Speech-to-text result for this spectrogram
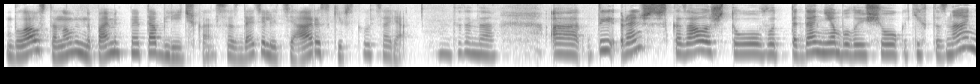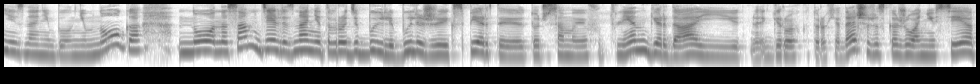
была установлена памятная табличка создателю тиары скифского царя. Вот это да. А, ты раньше сказала, что вот тогда не было еще каких-то знаний, знаний было немного, но на самом деле знания-то вроде были. Были же эксперты, тот же самый Фуртленгер, да, и э, героев, которых я дальше расскажу, они все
